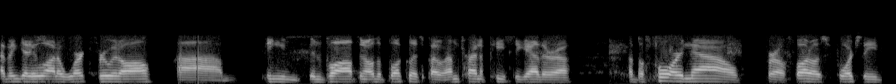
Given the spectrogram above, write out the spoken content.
I've been getting a lot of work through it all. Um, being involved in all the booklets, but I'm trying to piece together a, a before and now for our photos. Fortunately,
